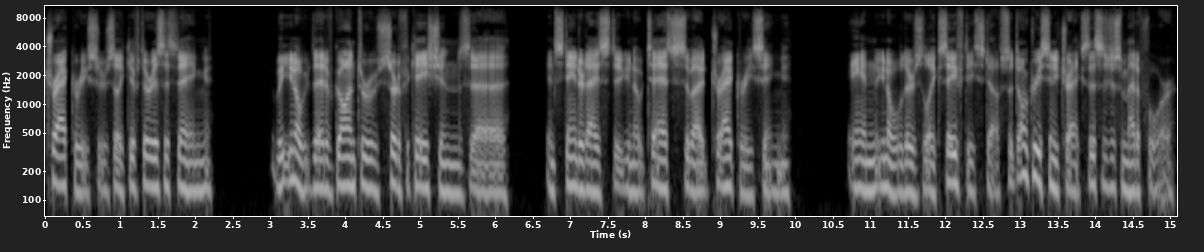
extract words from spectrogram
track greasers, like if there is a thing, but you know, that have gone through certifications, uh, and standardized, you know, tests about track greasing and, you know, there's like safety stuff. So don't grease any tracks. This is just a metaphor.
